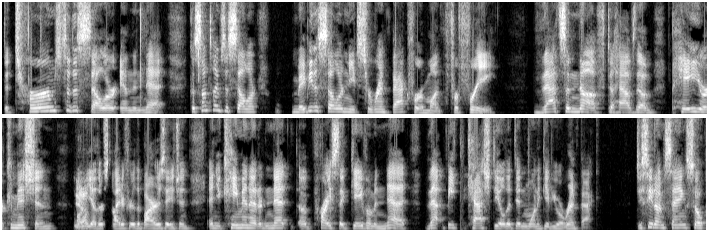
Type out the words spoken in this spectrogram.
The terms to the seller and the net. Because sometimes the seller, maybe the seller needs to rent back for a month for free. That's enough to have them pay your commission yep. on the other side if you're the buyer's agent and you came in at a net a price that gave them a net that beat the cash deal that didn't want to give you a rent back do you see what I'm saying? So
